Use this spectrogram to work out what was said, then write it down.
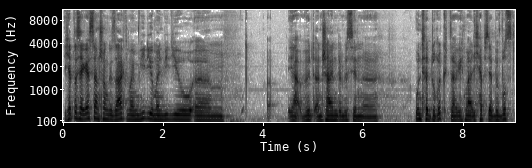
ich habe das ja gestern schon gesagt in meinem Video. Mein Video ähm, ja wird anscheinend ein bisschen äh, unterdrückt, sage ich mal. Ich habe es ja bewusst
